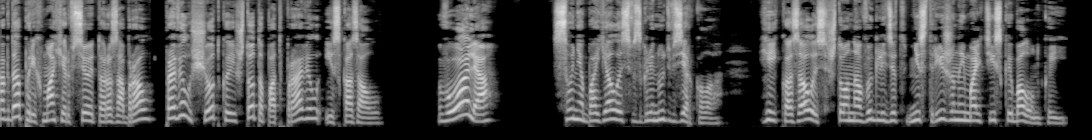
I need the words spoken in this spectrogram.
Когда парикмахер все это разобрал, провел щеткой, что-то подправил и сказал. «Вуаля!» Соня боялась взглянуть в зеркало. Ей казалось, что она выглядит нестриженной мальтийской баллонкой.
